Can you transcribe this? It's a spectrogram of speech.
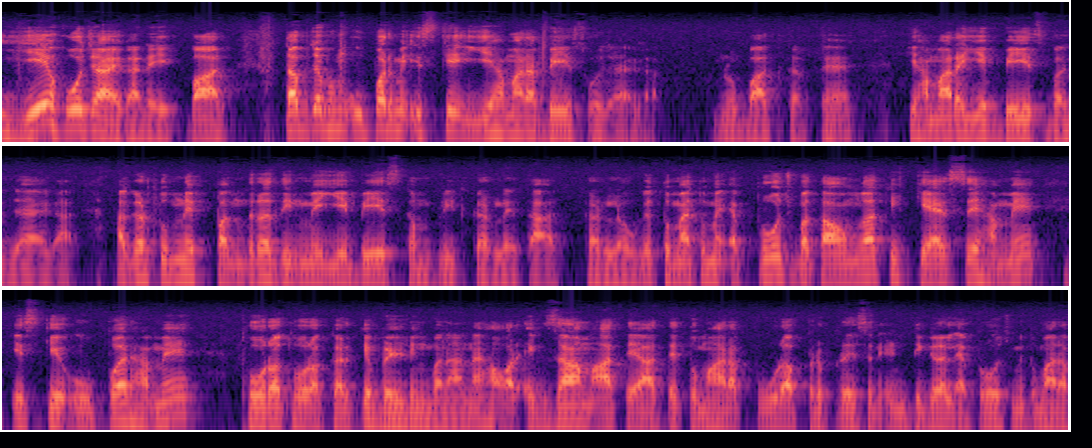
ये हो जाएगा ना एक बार। तब जब हम ऊपर में इसके, ये हमारा बेस हो जाएगा। हम लोग बात करते हैं कि हमारा ये बेस बन जाएगा। अगर तुमने पंद्रह दिन में ये बेस कंप्लीट कर लेता, कर लोगे तो मैं तुम्हें अप्रोच बताऊँगा कि कैसे हमें इसके ऊपर हमें थोड़ा थोड़ा करके बिल्डिंग बनाना है और एग्ज़ाम आते आते तुम्हारा पूरा प्रिपरेशन इंटीग्रल अप्रोच में तुम्हारा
